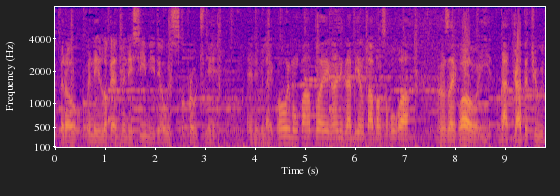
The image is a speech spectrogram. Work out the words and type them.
Pero when they look at, when they see me, they always approach me. And they be like, oh, imong papa, eh, ngani, grabe yung tabang sa kuha. I was like, wow, that gratitude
